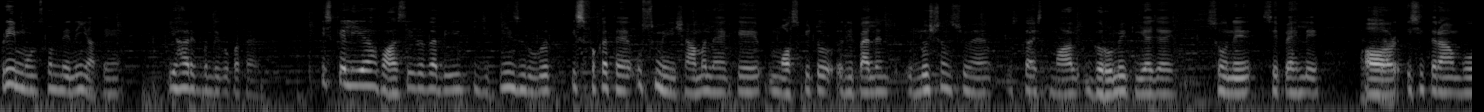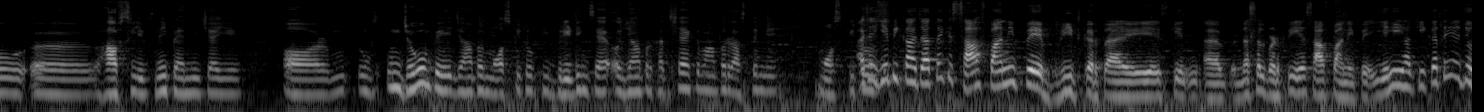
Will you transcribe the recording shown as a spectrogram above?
پری مانسون میں نہیں آتے ہیں۔ یہ ہر ایک بندے کو پتہ ہے۔ اس کے لیے حفاظتی تدابیر کی جتنی ضرورت اس وقت ہے اس میں شامل ہے کہ ماسکیٹو ریپیلنٹ لوشنس جو ہیں اس کا استعمال گھروں میں کیا جائے سونے سے پہلے۔ اور اسی طرح وہ ہاف سلیوز نہیں پہننی چاہیے۔ اور ان جگہوں پہ جہاں پر ماسکیٹو کی بریڈنگس ہے اور جہاں پر خدشہ ہے کہ وہاں پر راستے میں ماسکیٹو اچھا یہ بھی کہا جاتا ہے کہ صاف پانی پہ بریڈ کرتا ہے اس کی نسل بڑھتی ہے صاف پانی پہ۔ یہی حقیقت ہے جو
